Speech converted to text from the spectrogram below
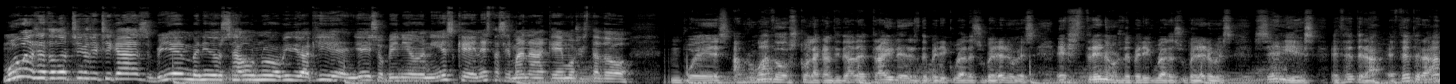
Muy buenas a todos chicos y chicas, bienvenidos a un nuevo vídeo aquí en Jay's Opinion y es que en esta semana que hemos estado pues abrumados con la cantidad de trailers de películas de superhéroes, estrenos de películas de superhéroes, series, etcétera, etcétera.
